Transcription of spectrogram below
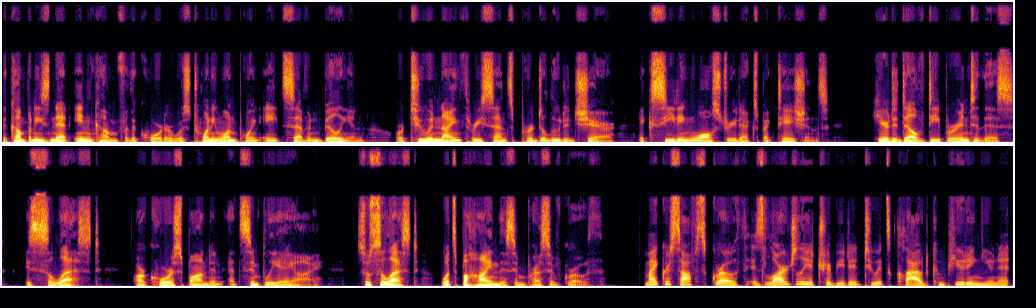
The company's net income for the quarter was 21.87 billion or 2.93 cents per diluted share, exceeding Wall Street expectations. Here to delve deeper into this is Celeste, our correspondent at Simply AI. So Celeste, what's behind this impressive growth? Microsoft's growth is largely attributed to its cloud computing unit,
